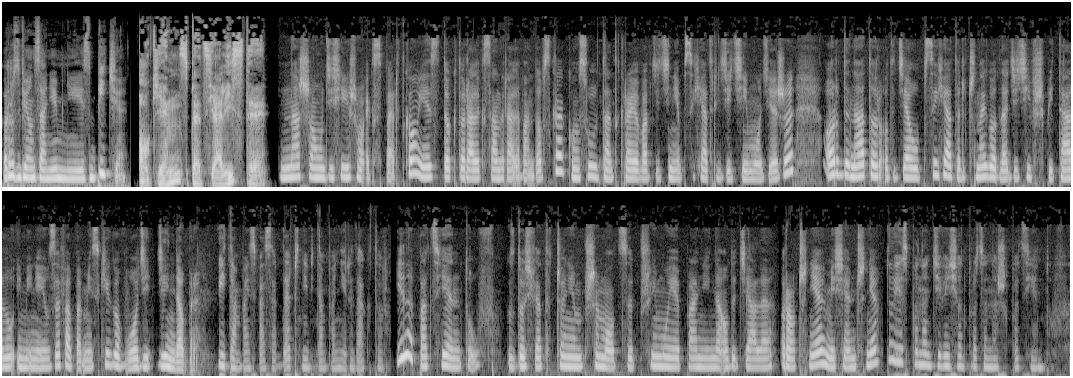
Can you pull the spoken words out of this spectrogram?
rozwiązaniem nie jest bicie. Okiem specjalisty. Naszą dzisiejszą ekspertką jest dr Aleksandra Lewandowska, konsultant krajowa w dziedzinie psychiatrii dzieci i młodzieży, ordynator oddziału psychiatrycznego dla dzieci w szpitalu imienia Józefa Pamińskiego w Łodzi. Dzień dobry. Witam Państwa serdecznie, witam Pani redaktor. Ile pacjentów z doświadczeniem przemocy przyjmuje Pani na oddziale rocznie, miesięcznie? To jest ponad 90% naszych pacjentów.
